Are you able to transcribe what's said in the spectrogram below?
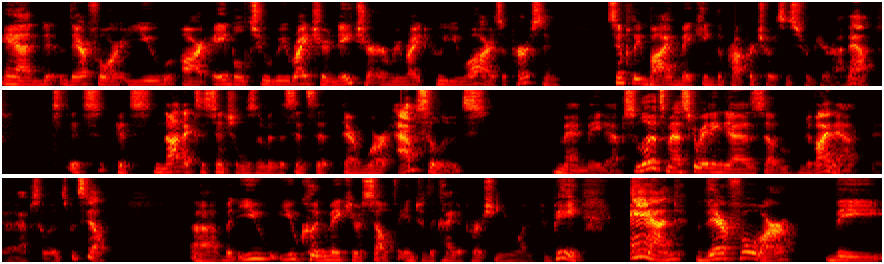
And therefore, you are able to rewrite your nature, rewrite who you are as a person, simply by making the proper choices from here on out. It's it's not existentialism in the sense that there were absolutes, man-made absolutes, masquerading as um, divine absolutes, but still, uh, but you you could make yourself into the kind of person you wanted to be, and therefore the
